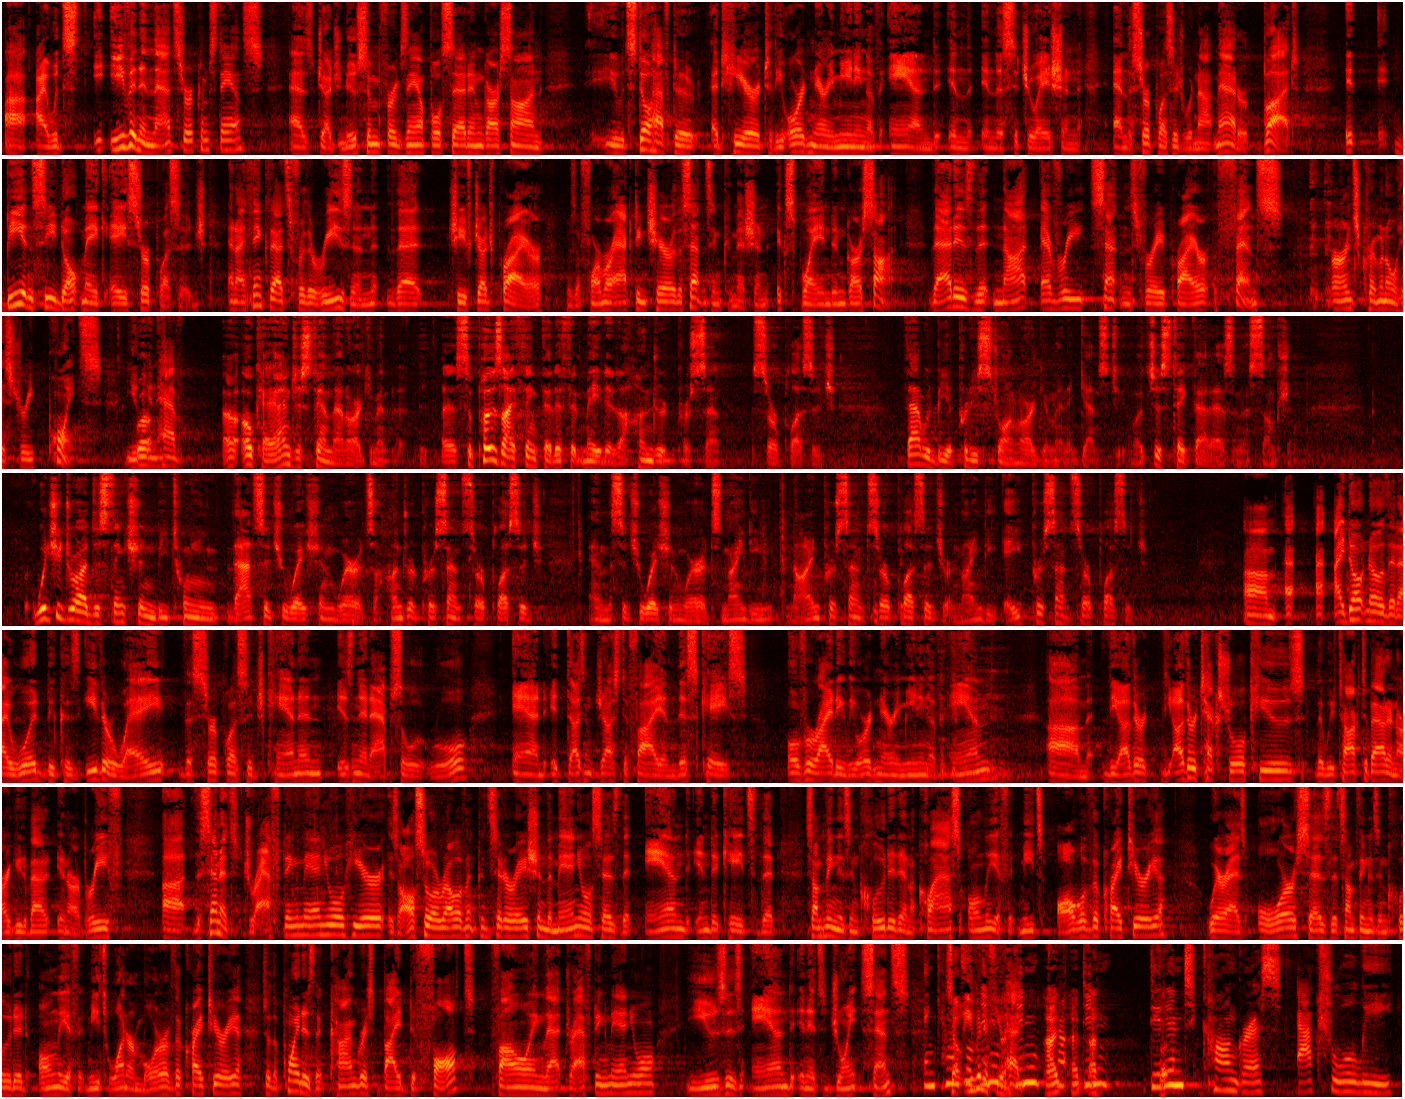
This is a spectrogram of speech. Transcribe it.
Uh, I would, st- even in that circumstance, as Judge Newsom, for example, said in Garcon, you would still have to adhere to the ordinary meaning of and in, in this situation, and the surplusage would not matter. But it, it, B and C don't make a surplusage, and I think that's for the reason that Chief Judge Pryor, who was a former acting chair of the Sentencing Commission, explained in Garcon. That is that not every sentence for a prior offense earns criminal history points. You Well- can have Uh, okay, I understand that argument. Uh, suppose I think that if it made it 100% surplusage, that would be a pretty strong argument against you. Let's just take that as an assumption. Would you draw a distinction between that situation where it's 100% surplusage and the situation where it's 99% surplusage or 98% surplusage? Um, I, I don't know that I would because either way, the surplusage canon isn't an absolute rule, and it doesn't justify in this case overriding the ordinary meaning of and. Um, the other the other textual cues that we've talked about and argued about in our brief. Uh, the Senate's drafting manual here is also a relevant consideration. The manual says that and indicates that something is included in a class only if it meets all of the criteria whereas or says that something is included only if it meets one or more of the criteria. So the point is that Congress, by default, following that drafting manual, uses and in its joint sense. And counsel, so even if you had, didn't, I, I, didn't, didn't Congress actually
